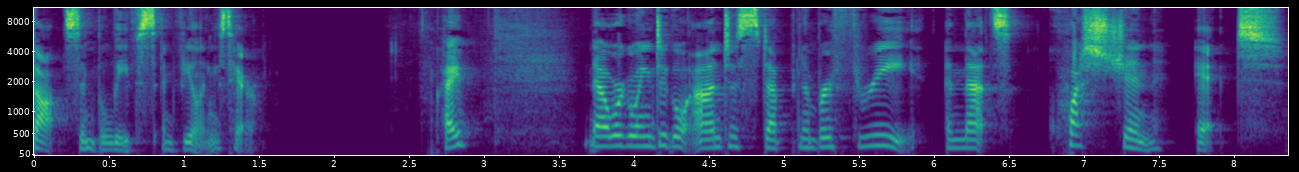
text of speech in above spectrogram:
thoughts and beliefs and feelings here? Okay. Now we're going to go on to step number three, and that's question it.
